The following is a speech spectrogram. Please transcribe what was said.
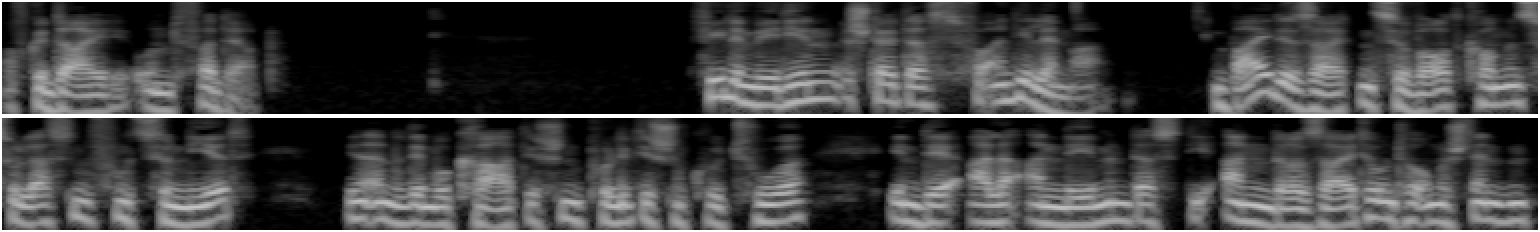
auf Gedeih und Verderb. Viele Medien stellt das vor ein Dilemma beide Seiten zu Wort kommen zu lassen, funktioniert in einer demokratischen politischen Kultur, in der alle annehmen, dass die andere Seite unter Umständen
